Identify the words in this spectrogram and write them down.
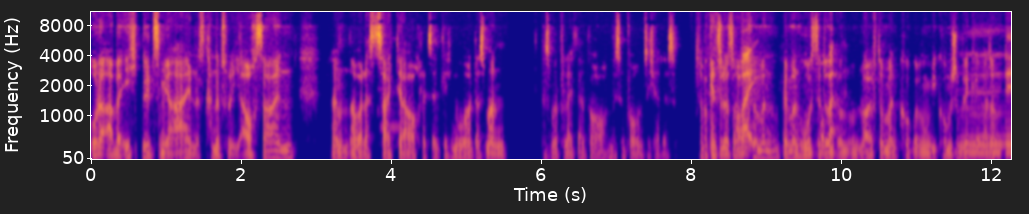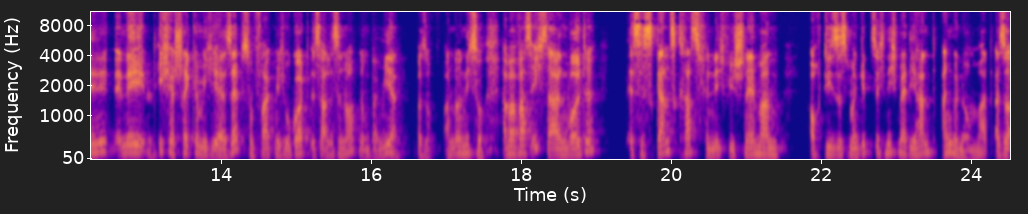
oder aber ich bild's mir ein. Das kann natürlich auch sein, ähm, aber das zeigt ja auch letztendlich nur, dass man, dass man vielleicht einfach auch ein bisschen verunsichert ist. Aber kennst du das auch, wobei, wenn man, wenn man hustet wobei, und, und, und, läuft und man guckt irgendwie komische Blicke? Also, nee, nee, nee, ich erschrecke mich eher selbst und frage mich, oh Gott, ist alles in Ordnung bei mir? Also andere nicht so. Aber was ich sagen wollte, es ist ganz krass, finde ich, wie schnell man auch dieses, man gibt sich nicht mehr die Hand angenommen hat. Also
